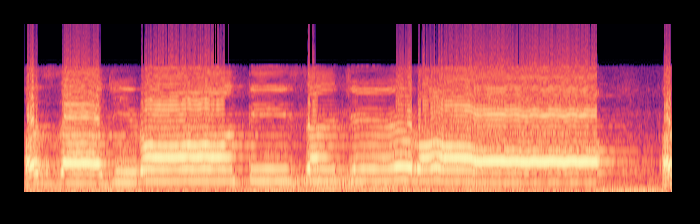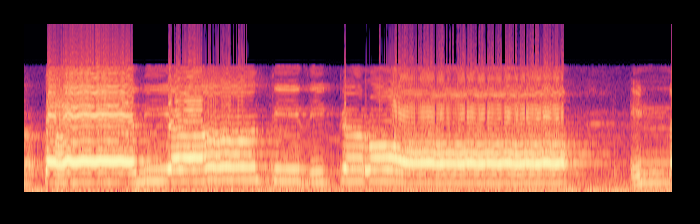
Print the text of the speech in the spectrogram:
فالزاجرات زجرا. فالتاليات ذكرا. إن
